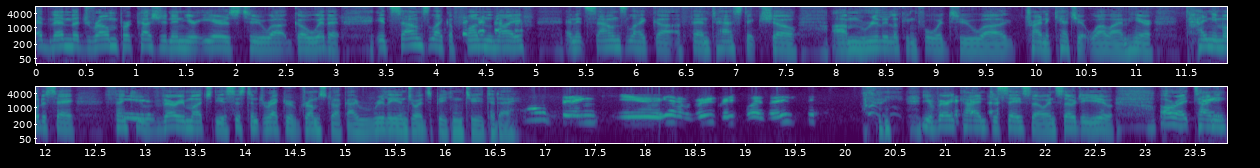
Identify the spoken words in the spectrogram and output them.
And then the drum percussion in your ears to uh, go with it. It sounds like a fun life, and it sounds like uh, a fantastic show. I'm really looking forward to uh, trying to catch it while I'm here. Tiny Modise, thank you very much, the assistant director of Drumstruck. I really enjoyed speaking to you today. Oh, thank you. You have a very great voice, eh? You're very kind to say so, and so do you. All right, Tiny,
